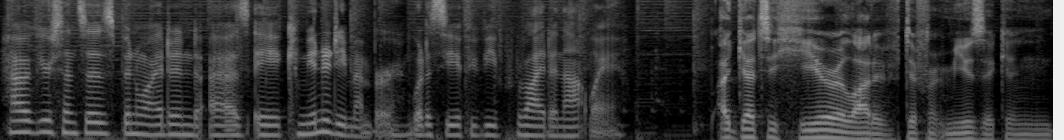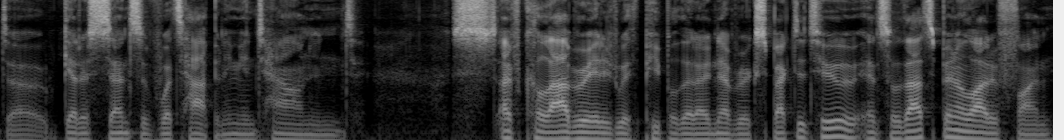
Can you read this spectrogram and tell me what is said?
How have your senses been widened as a community member? What does CFUV provide in that way? I get to hear a lot of different music and uh, get a sense of what's happening in town. And I've collaborated with people that I never expected to. And so that's been a lot of fun.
